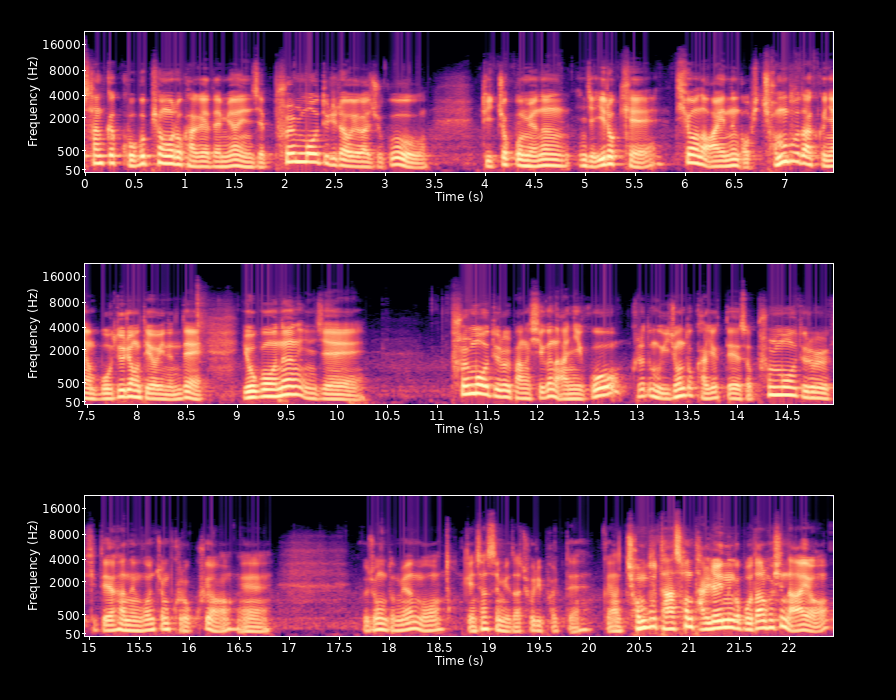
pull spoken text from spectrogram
상급 고급형으로 가게 되면 이제 풀 모듈이라고 해가지고 뒤쪽 보면은 이제 이렇게 튀어나와 있는 거 없이 전부 다 그냥 모듈형 되어 있는데 요거는 이제 풀 모듈 방식은 아니고 그래도 뭐 이 정도 가격대에서 풀 모듈을 기대하는 건 좀 그렇고요. 예. 이 정도면 뭐 괜찮습니다. 조립할 때. 그냥 전부 다 선 달려 있는 것보다는 훨씬 나아요.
